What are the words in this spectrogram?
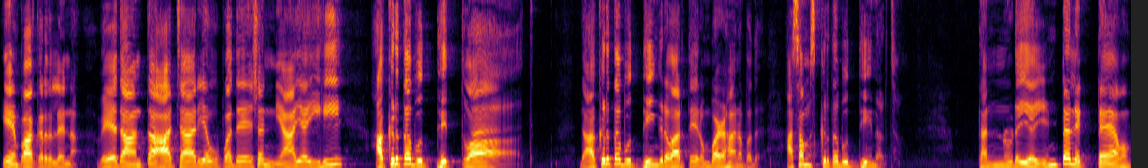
ஏன் பார்க்கறது இல்லைன்னா வேதாந்த ஆச்சாரிய உபதேச நியாயி அகிருத புத்தித்வாத் இந்த அகிருத புத்திங்கிற வார்த்தை ரொம்ப அழகான பதம் அசம்ஸ்கிருத புத்தின்னு அர்த்தம். தன்னுடைய இன்டலெக்டை அவன்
